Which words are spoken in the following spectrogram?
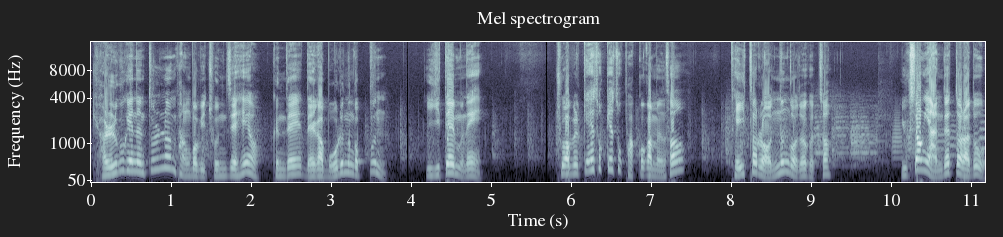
결국에는 뚫는 방법이 존재해요. 근데 내가 모르는 것 뿐이기 때문에 조합을 계속 계속 바꿔가면서 데이터를 얻는 거죠. 그쵸? 육성이 안 됐더라도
